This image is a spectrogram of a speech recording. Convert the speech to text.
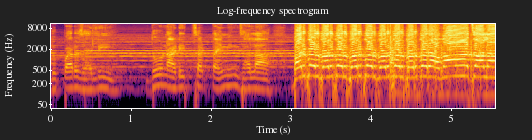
दुपार झाली दोन अडीचचा टायमिंग झाला. बरोबर बरोबर बरोबर बरोबर बरोबर आवाज आला.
